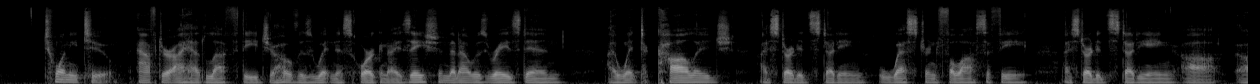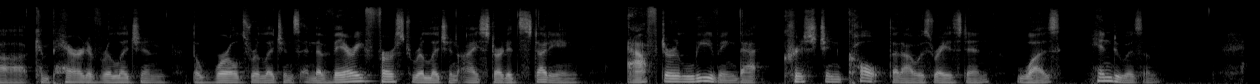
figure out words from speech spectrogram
22, after I had left the Jehovah's Witness organization that I was raised in, I went to college. I started studying Western philosophy. I started studying uh, uh, comparative religion, the world's religions, and the very first religion I started studying after leaving that Christian cult that I was raised in was Hinduism.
